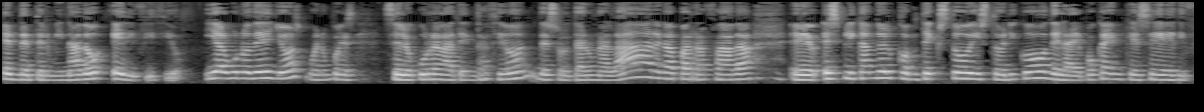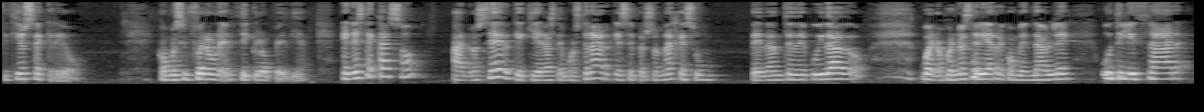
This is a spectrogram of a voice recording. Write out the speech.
en determinado edificio. Y alguno de ellos, bueno, pues se le ocurre la tentación de soltar una larga parrafada eh, explicando el contexto histórico de la época en que ese edificio se creó como si fuera una enciclopedia. En este caso, a no ser que quieras demostrar que ese personaje es un pedante de cuidado, bueno, pues no sería recomendable utilizar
